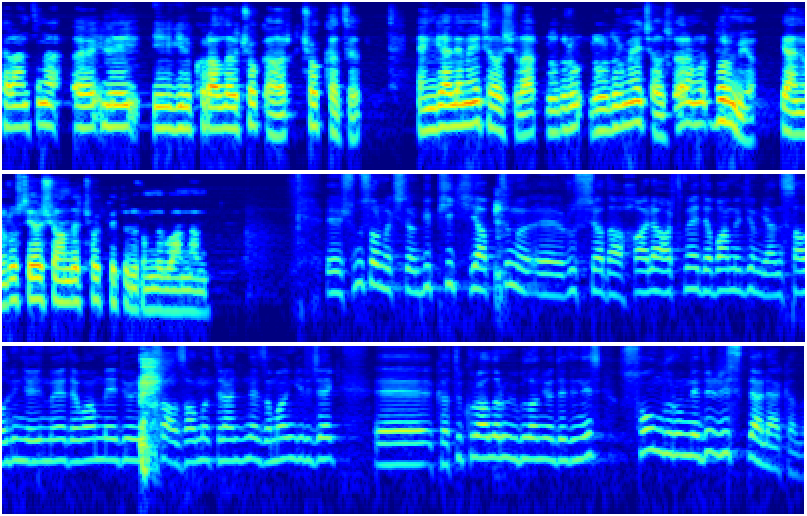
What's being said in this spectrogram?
karantina e, ile ilgili kuralları çok ağır, çok katı. Engellemeye çalışıyorlar, durdur- durdurmaya çalışıyorlar ama durmuyor. Yani Rusya şu anda çok kötü durumda bu anlamda. E, şunu sormak istiyorum. Bir pik yaptı mı e, Rusya'da? Hala artmaya devam ediyor mu? Yani salgın yayılmaya devam mı ediyor yoksa azalma trendine zaman girecek? E, katı kurallar uygulanıyor dediniz. Son durum nedir riskle alakalı?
